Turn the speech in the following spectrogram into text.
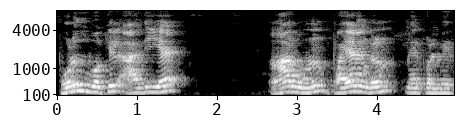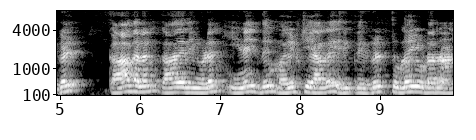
பொழுதுபோக்கில் அதிக ஆர்வமும் பயணங்களும் மேற்கொள்வீர்கள். காதலன் காதலியுடன் இணைந்து மகிழ்ச்சியாக இருப்பீர்கள். துணையுடனான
